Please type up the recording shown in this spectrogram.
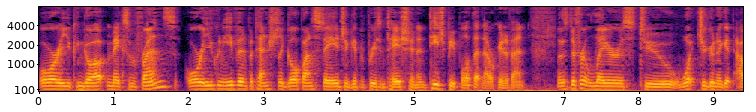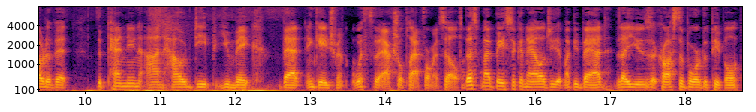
or you can go out and make some friends, or you can even potentially go up on stage and give a presentation and teach people at that networking event. There's different layers to what you're going to get out of it depending on how deep you make that engagement with the actual platform itself. That's my basic analogy that might be bad that I use across the board with people,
